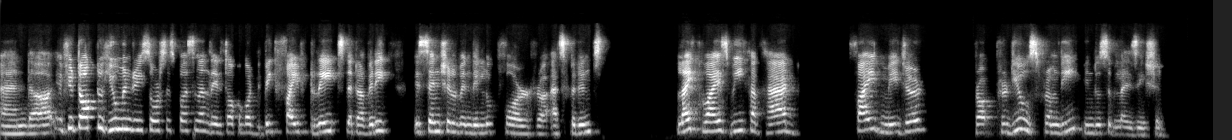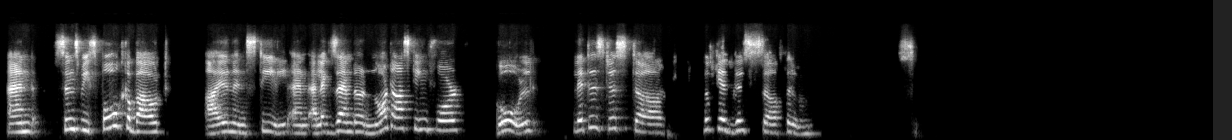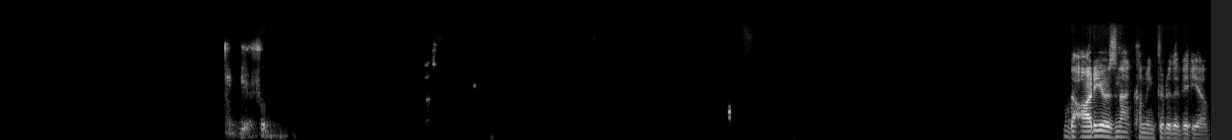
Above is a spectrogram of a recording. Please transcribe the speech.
And uh, if you talk to human resources personnel, they'll talk about the big five traits that are very essential when they look for uh, aspirants. Likewise, we have had five major pro produced from the Hindu civilization. And since we spoke about iron and steel and Alexander not asking for gold, let us just uh, look at this uh, film. Beautiful. The audio is not coming through to the video.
